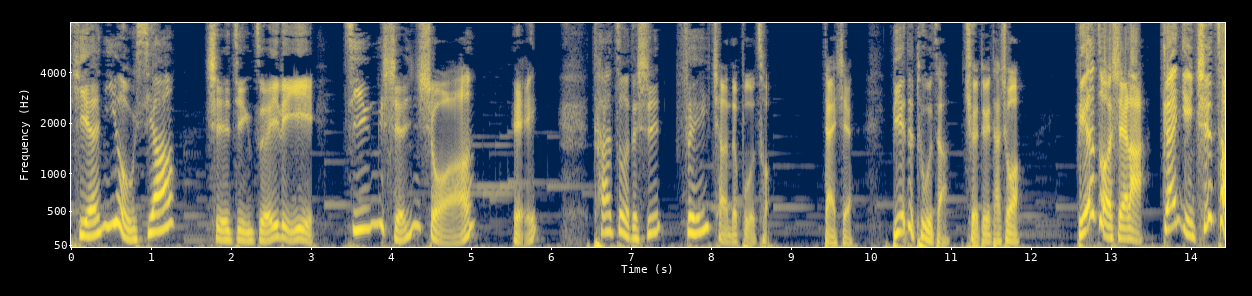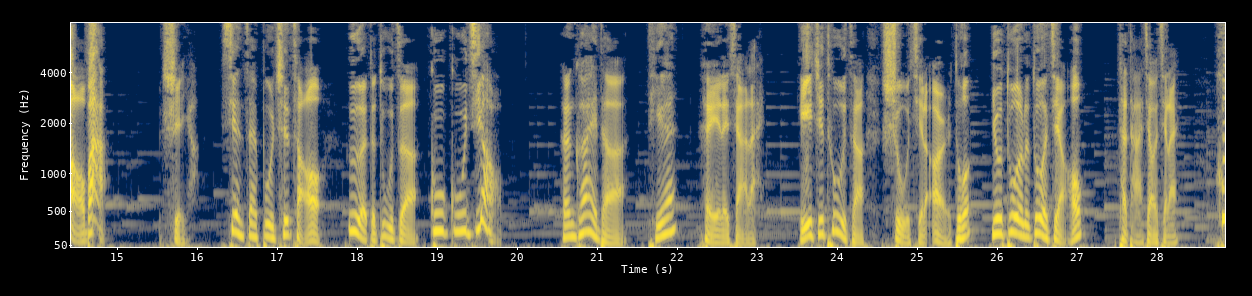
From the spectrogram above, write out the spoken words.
甜又香。吃进嘴里，精神爽。哎，他做的诗非常的不错，但是别的兔子却对他说：“别作诗了，赶紧吃草吧。”是呀，现在不吃草，饿的肚子咕咕叫。很快的，天黑了下来，一只兔子竖起了耳朵，又跺了跺脚，它大叫起来：“狐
